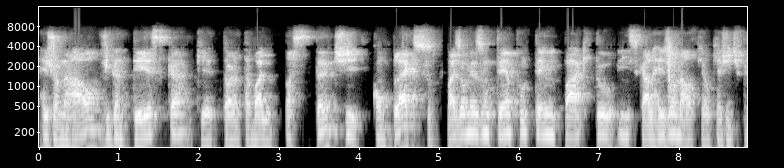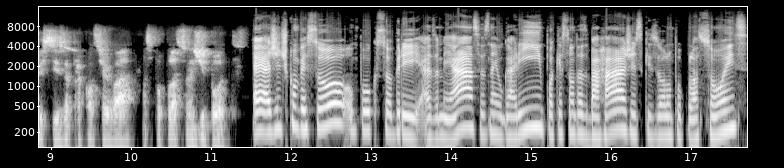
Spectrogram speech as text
regional gigantesca, que torna o trabalho bastante complexo, mas ao mesmo tempo tem um impacto em escala regional, que é o que a gente precisa para conservar as populações de botos. É, a gente conversou um pouco sobre as ameaças, né, o garimpo, a questão das barragens que isolam populações,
